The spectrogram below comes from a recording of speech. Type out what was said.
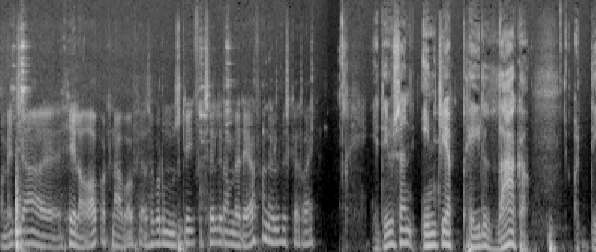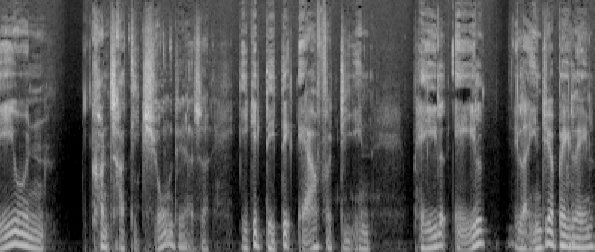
Og mens jeg øh, hælder op og knapper op her, så kan du måske fortælle lidt om, hvad det er for en øl, vi skal drikke. Ja, det er jo sådan en India Pale Lager, og det er jo en kontradiktion. Det er altså ikke det, det er, fordi en Pale Ale, eller India Pale Ale,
